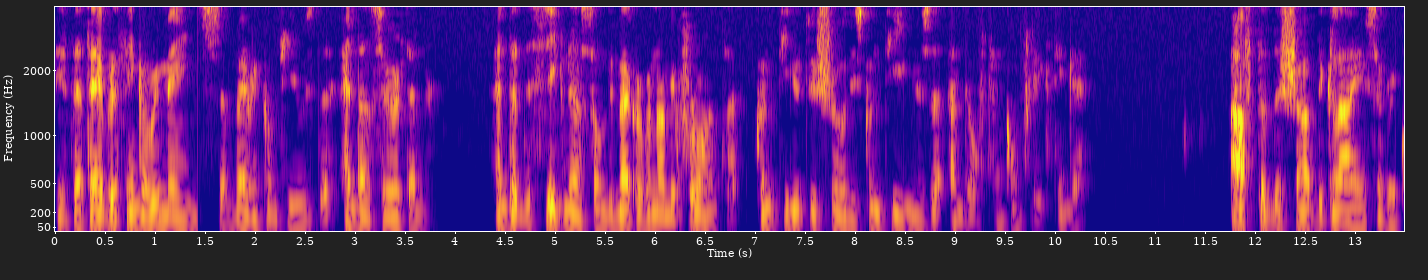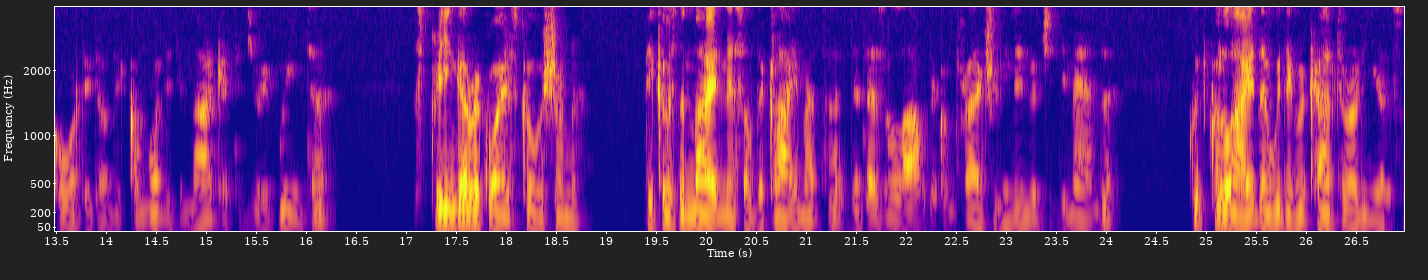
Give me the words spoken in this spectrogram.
is that everything remains very confused and uncertain, and that the signals on the macroeconomic front continue to show discontinuous and often conflicting. After the sharp declines recorded on the commodity market during winter, spring requires caution because the mildness of the climate that has allowed the contraction in energy demand could collide with agricultural yields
